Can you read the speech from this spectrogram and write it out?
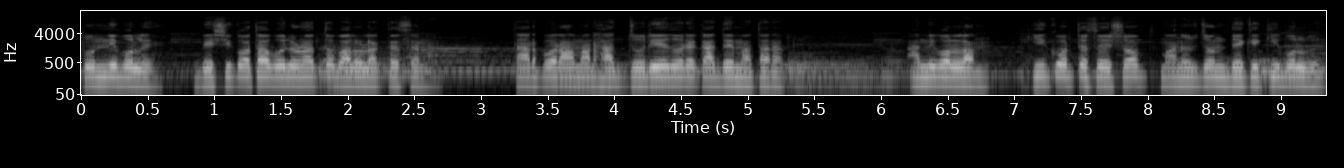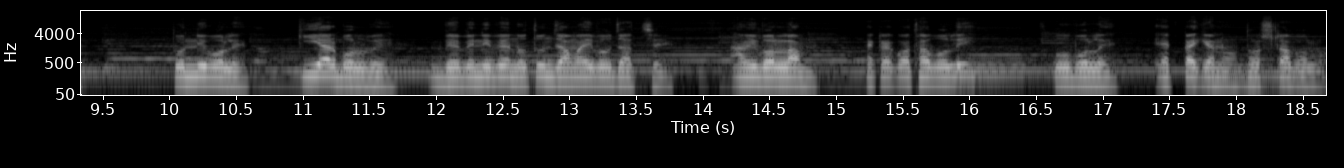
তন্নি বলে, বেশি কথা বলো না তো ভালো লাগতেছে না। তারপর আমার হাত জড়িয়ে ধরে কাঁধে মাথা রাখল। আমি বললাম, কি করতেছো এসব? মানুষজন দেখে কি বলবে? তন্নি বলে, কি আর বলবে? ভেবে নিবে নতুন জামাই বউ যাচ্ছে। আমি বললাম, একটা কথা বলি? ও বলে, একটা কেন? দশটা বলো।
